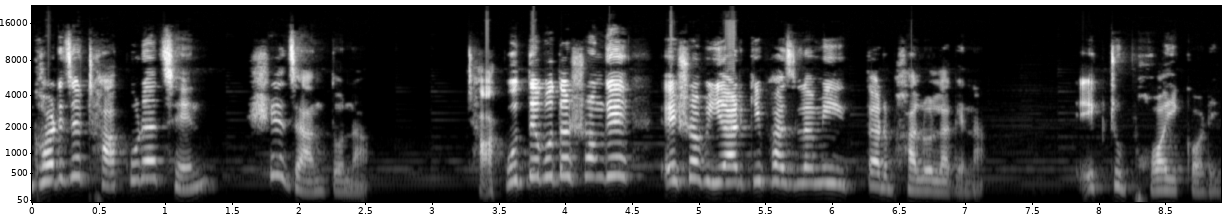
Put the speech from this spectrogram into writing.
ঘরে যে ঠাকুর আছেন, সে জানতো না। ঠাকুর দেবতার সঙ্গে এসব ইয়ার্কি ফাজলামি তার ভালো লাগে না। একটু ভয় করে।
